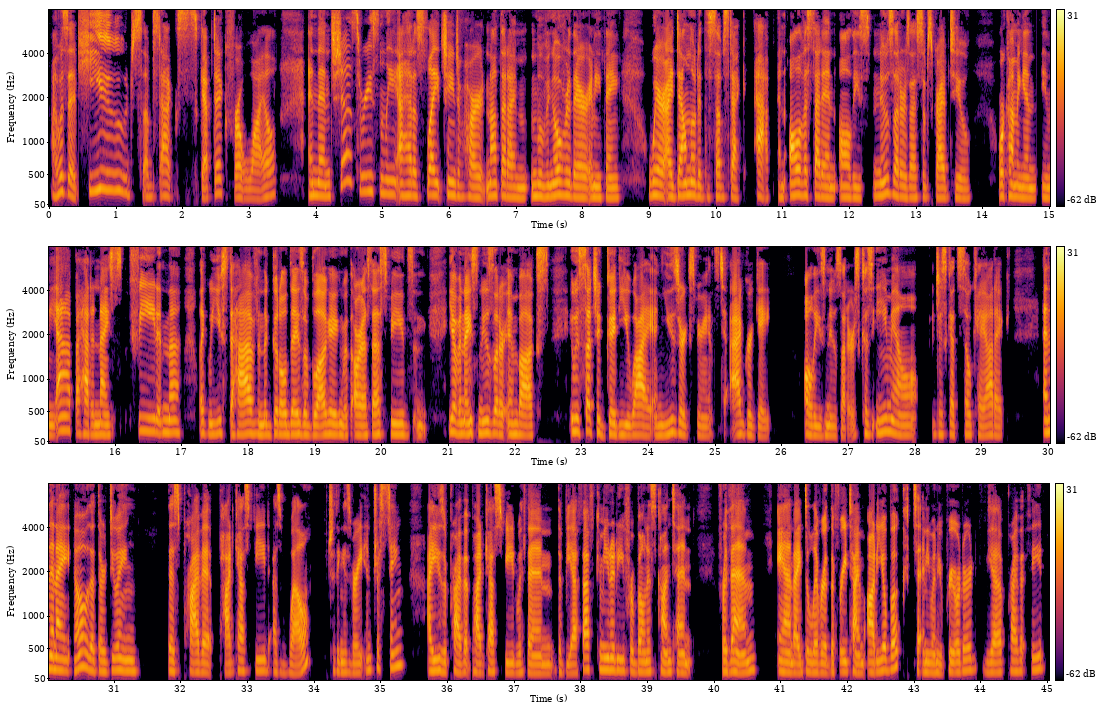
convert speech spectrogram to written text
I was a huge Substack skeptic for a while. And then just recently, I had a slight change of heart. Not that I'm moving over there or anything, where I downloaded the Substack app. And all of a sudden, all these newsletters I subscribed to were coming in in the app. I had a nice feed in the, like we used to have in the good old days of blogging with RSS feeds. And you have a nice newsletter inbox. It was such a good UI and user experience to aggregate all these newsletters because email just gets so chaotic. And then I know that they're doing this private podcast feed as well, which I think is very interesting. I use a private podcast feed within the BFF community for bonus content for them. And I delivered the free time audiobook to anyone who pre ordered via private feed.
